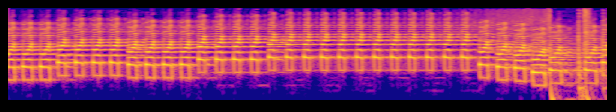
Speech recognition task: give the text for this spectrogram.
tôi tôi tôi tôi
